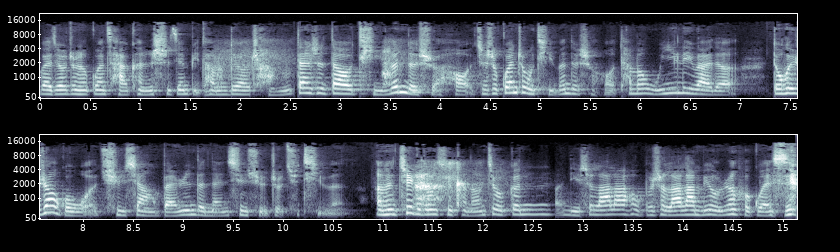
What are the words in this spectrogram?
外交政策观察，可能时间比他们都要长。但是到提问的时候，就是观众提问的时候，他们无一例外的都会绕过我去向白人的男性学者去提问。嗯，这个东西可能就跟你是拉拉或不是拉拉没有任何关系，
